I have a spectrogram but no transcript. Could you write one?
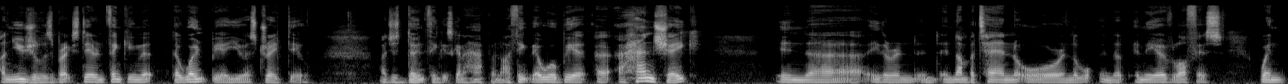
unusual as a Brexiteer in thinking that there won't be a US trade deal. I just don't think it's going to happen. I think there will be a, a, a handshake in uh, either in, in, in number ten or in the in the in the Oval Office when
